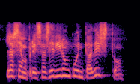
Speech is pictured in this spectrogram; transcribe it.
Las empresas se dieron cuenta de esto.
